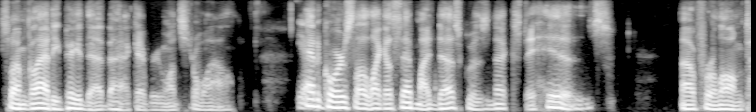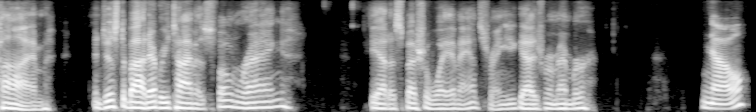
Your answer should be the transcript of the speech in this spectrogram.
So I'm glad he paid that back every once in a while. Yeah. And of course, like I said, my desk was next to his uh, for a long time. And just about every time his phone rang, he had a special way of answering. You guys remember? No.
